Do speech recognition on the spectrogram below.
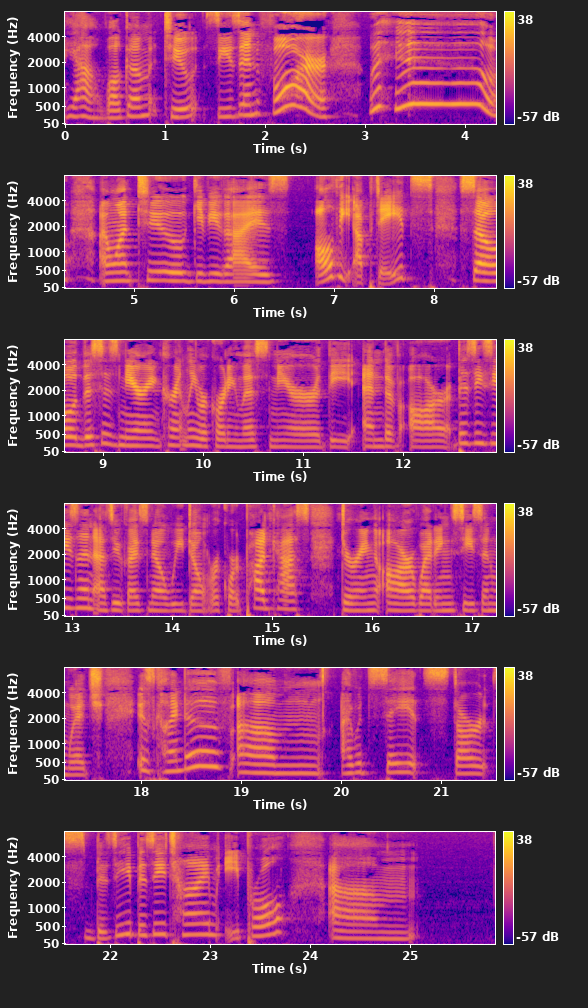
yeah, welcome to season four. Woohoo! I want to give you guys all the updates. So, this is nearing, currently recording this near the end of our busy season. As you guys know, we don't record podcasts during our wedding season, which is kind of, um, I would say it starts busy, busy time, April. Um,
